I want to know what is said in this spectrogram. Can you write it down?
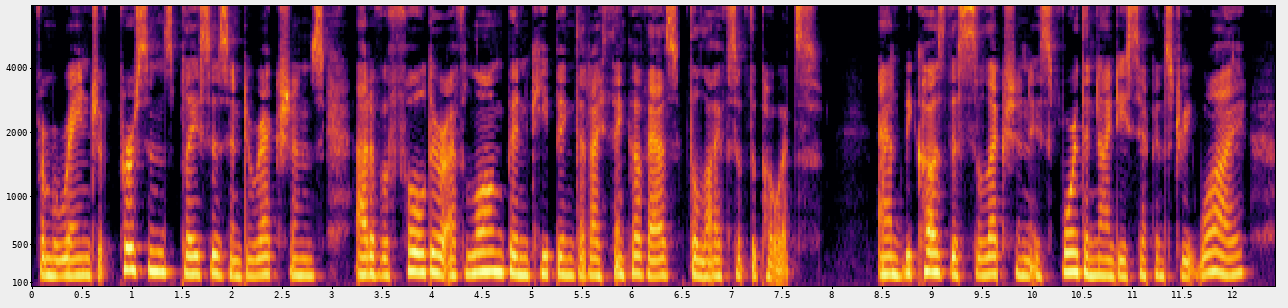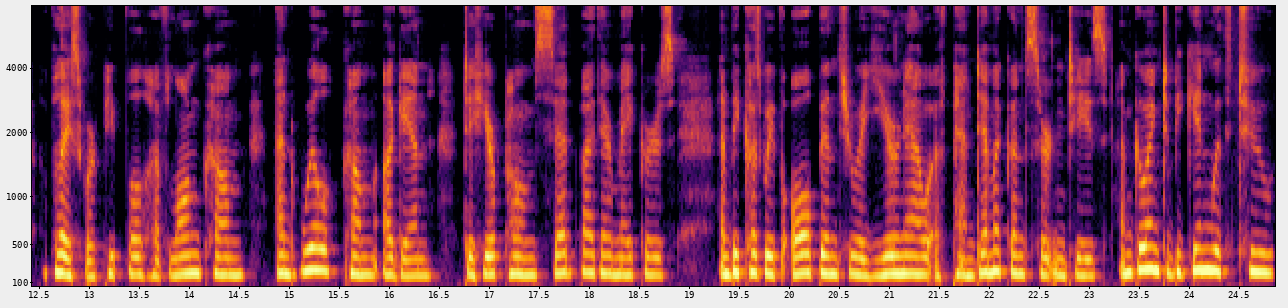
from a range of persons, places, and directions out of a folder I've long been keeping that I think of as the lives of the poets. And because this selection is for the 92nd Street Y, a place where people have long come and will come again to hear poems said by their makers and because we've all been through a year now of pandemic uncertainties, I'm going to begin with two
